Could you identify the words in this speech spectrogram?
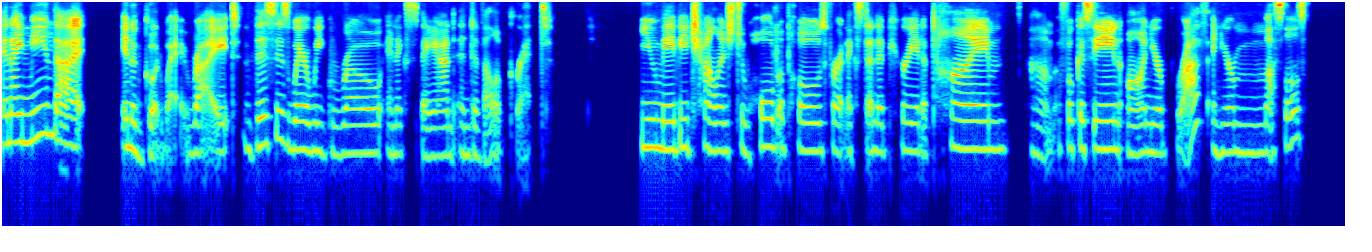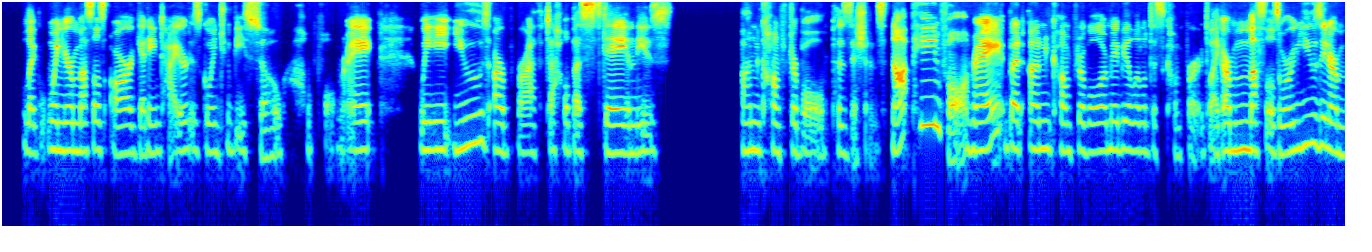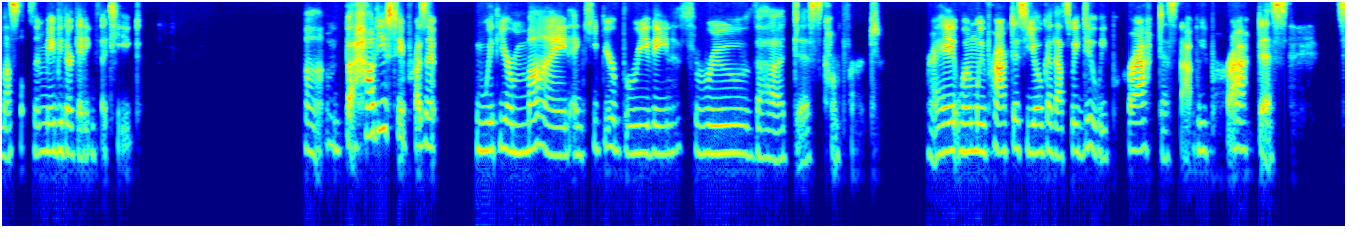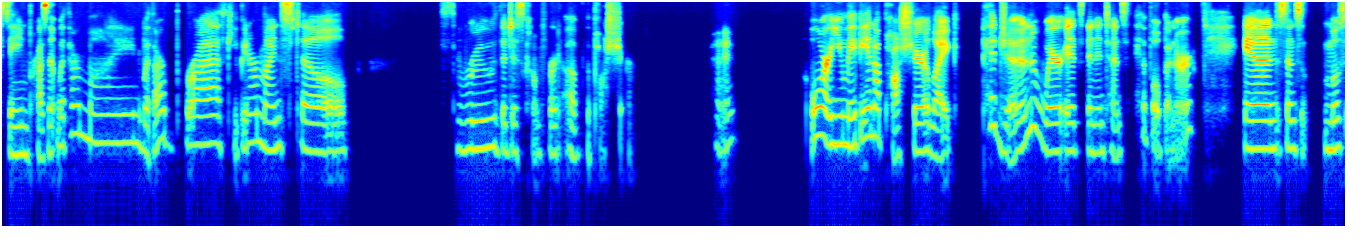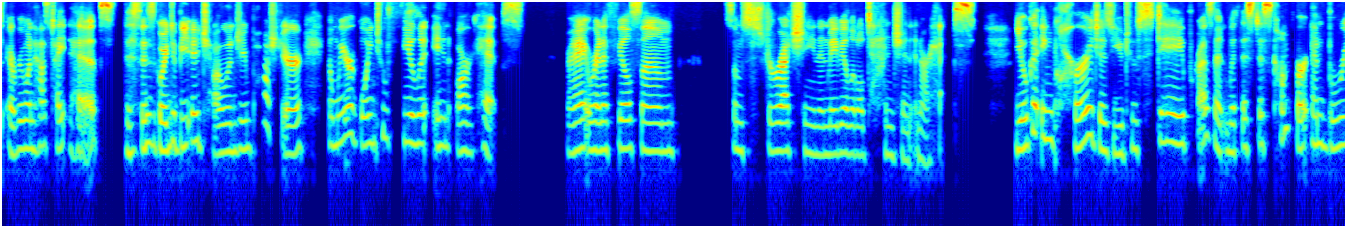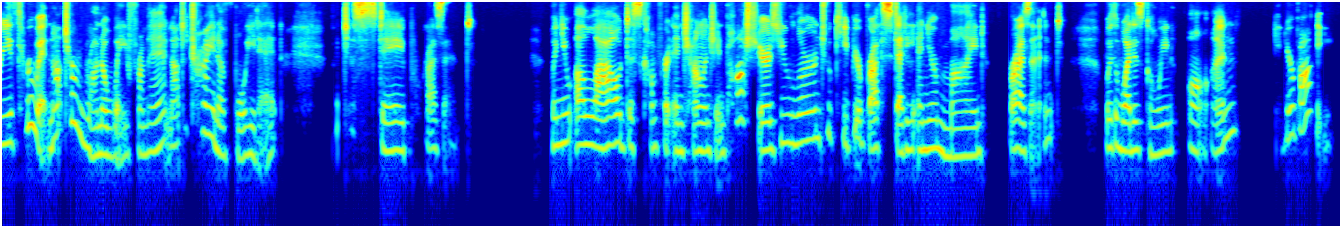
And I mean that in a good way, right? This is where we grow and expand and develop grit. You may be challenged to hold a pose for an extended period of time um, focusing on your breath and your muscles like when your muscles are getting tired is going to be so helpful right? We use our breath to help us stay in these uncomfortable positions. Not painful right? But uncomfortable or maybe a little discomfort. Like our muscles we're using our muscles and maybe they're getting fatigued. Um, but how do you stay present with your mind and keep your breathing through the discomfort. Right? When we practice yoga, that's what we do. We practice that. We practice staying present with our mind, with our breath, keeping our mind still through the discomfort of the posture. Okay. Or you may be in a posture like pigeon, where it's an intense hip opener. And since most everyone has tight hips, this is going to be a challenging posture and we are going to feel it in our hips. Right? We're going to feel some some stretching and maybe a little tension in our hips. Yoga encourages you to stay present with this discomfort and breathe through it, not to run away from it, not to try and avoid it, but just stay present. When you allow discomfort and challenging postures, you learn to keep your breath steady and your mind present with what is going on in your body.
